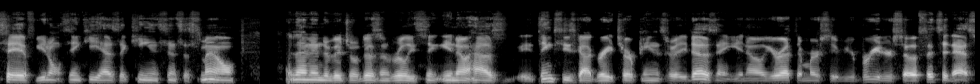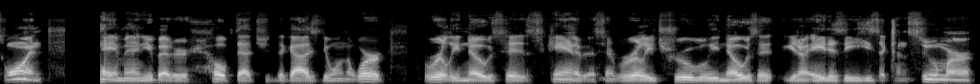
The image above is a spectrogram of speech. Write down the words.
say if you don't think he has a keen sense of smell and that individual doesn't really think you know has thinks he's got great terpenes but he doesn't you know you're at the mercy of your breeder so if it's an s1 hey man you better hope that the guy's doing the work really knows his cannabis and really truly knows it you know a to z he's a consumer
